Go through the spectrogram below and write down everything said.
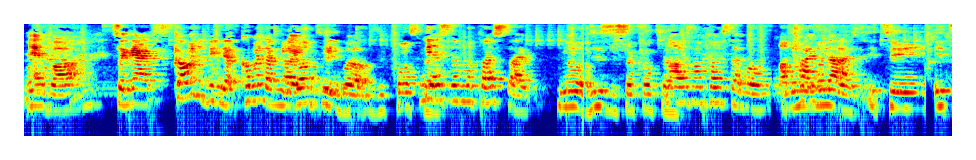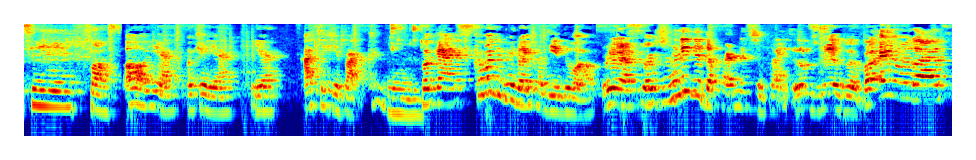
ever. So guys, comment the video, comment that I don't think well. the first time. Yes, that's my first time. No, this is the second time. No, it's my first time, mom. I'm No, I was that. eating, eating fast. Oh yeah, okay, yeah, yeah. I take it back. Mm. But guys, comment the video if I did well. Yeah, so when he did the pregnancy prank, it was really good. But anyway, guys,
